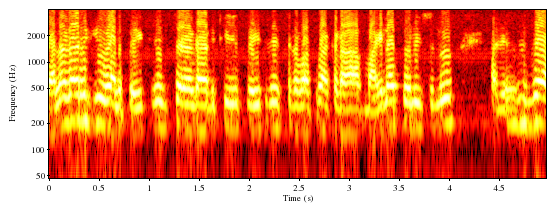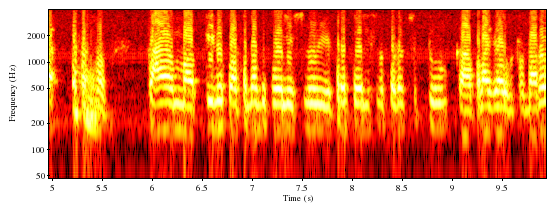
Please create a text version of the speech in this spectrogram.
వెళ్ళడానికి వాళ్ళు ప్రయత్నించడానికి ప్రయత్నించిన మాత్రం అక్కడ మహిళా పోలీసులు అదేవిధంగా మట్టిని కొంతమంది పోలీసులు ఇతర పోలీసులు కూడా చుట్టూ కాపలాగా ఉంటున్నారు.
